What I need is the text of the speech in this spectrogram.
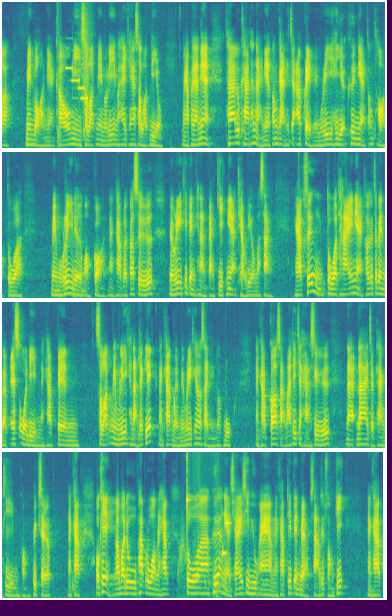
เมนบอร์ดเนี่ยเขามีสล็อตเมมโมรีมาให้แค่สล็อตเดียวนะครับเพราะฉะนั้นเนี่ยถ้าลูกค้าท่านไหนเนี่ยต้องการที่จะอัปเกรดเมมโมรีให้เยอะขึ้นเนี่ยต้องถอดตัวเมมโมรีเดิมออกก่อนนะครับแล้วก็ซื้อเมมโมรีที่เป็นขนาด8กิกเนี่ยแถวเดียวมาใส่นะครับซึ่งตัวไทป์เนี่ยเขาก็จะเป็นแบบ SODIMM นะครับเป็นสล็อตเมมโมรีขนาดเล็กๆนะครับเหมือนเมมโมรีที่เราใส่ในโน้ตบุ๊กนะครับก็สามารถที่จะหาซื้อได้จากทางทีมของ QuickServe นะครับโอเค เรามาดูภาพรวมนะครับ ตัวเครื่องเนี่ยใช้ CPU ARM นะครับที่เป็นแบบ 32กิกนะครับ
